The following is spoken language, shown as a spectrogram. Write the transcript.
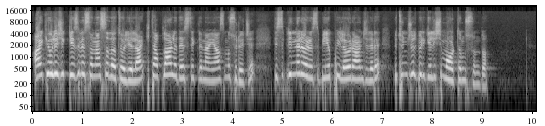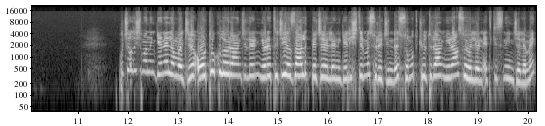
Arkeolojik gezi ve sanatsal atölyeler, kitaplarla desteklenen yazma süreci, disiplinler arası bir yapıyla öğrencilere bütüncül bir gelişim ortamı sundu. Bu çalışmanın genel amacı ortaokul öğrencilerinin yaratıcı yazarlık becerilerini geliştirme sürecinde somut kültürel miras öğelerinin etkisini incelemek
